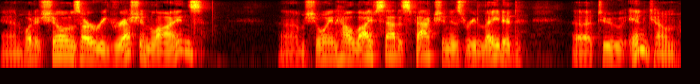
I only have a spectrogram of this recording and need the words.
And what it shows are regression lines um, showing how life satisfaction is related uh, to income.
